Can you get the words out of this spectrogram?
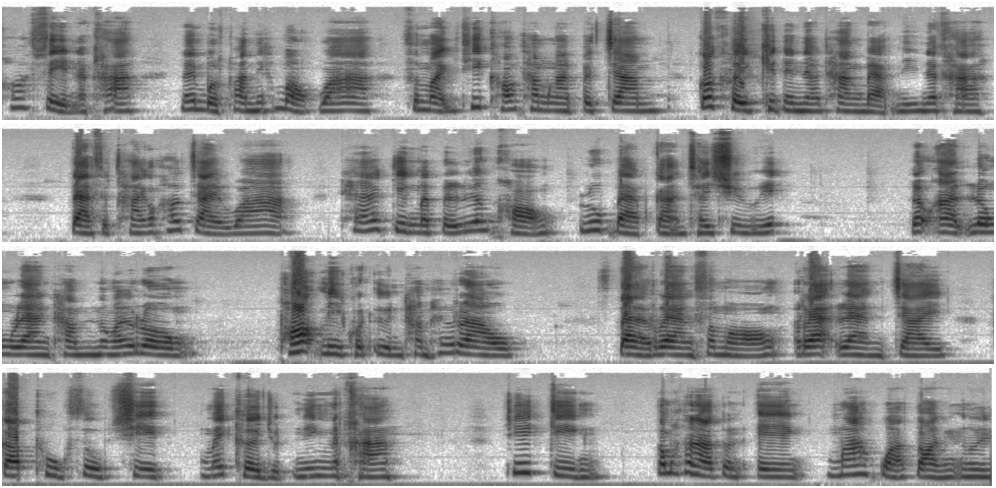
ข้อ4นะคะ ในบทความนี้เขาบอกว่า สมัยที่เขาทำงานประจำ ก็เคยคิดในแนวทางแบบนี้นะคะ แต่สุดท้ายก็เข้าใจว่า แท้จริงมันเป็นเรื่องของรูปแบบการใช้ชีวิต เราอาจลงแรงทำน้อยลง เพราะมีคนอื่นทำให้เรา แต่แรงสมองและแรงใจกับถูกสูบฉีดไม่เคยหยุดนิ่งนะคะ ที่จริงต้องพัฒนาตนเองมากกว่าตอนเงิน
